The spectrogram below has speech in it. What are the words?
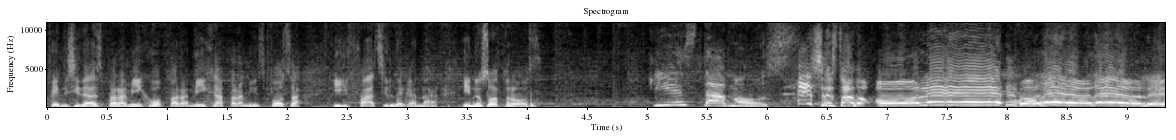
felicidades para mi hijo, para mi hija, para mi esposa y fácil de ganar. Y nosotros, Aquí estamos. eso es todo. ¡Ole! ¡Ole, ole, ole!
